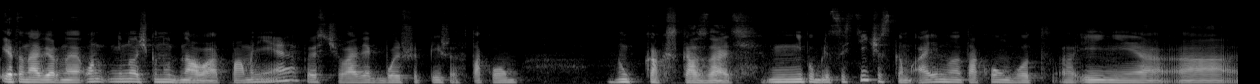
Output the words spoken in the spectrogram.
это, наверное, он немножечко нудноват по мне, то есть человек больше пишет в таком, ну, как сказать, не публицистическом, а именно таком вот э, и не а,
